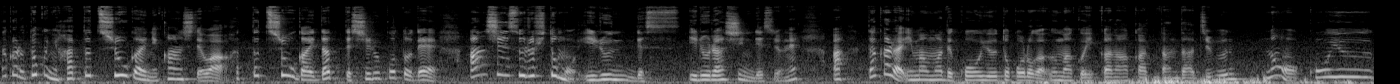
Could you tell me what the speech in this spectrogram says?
だから特に発達障害に関しては発達障害だって知ることで安心する人もいるんです。いるらしいんですよね。あだから今までこういうところがうまくいかなかったんだ。自分のこういう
